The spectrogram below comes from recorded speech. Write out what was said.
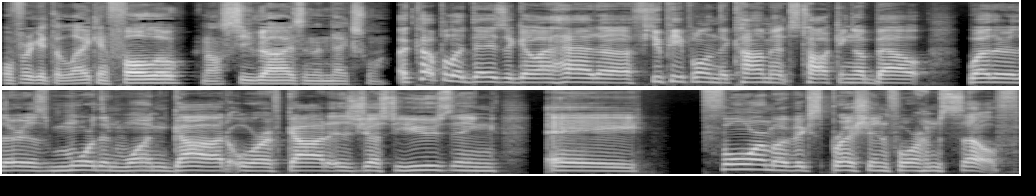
Don't forget to like and follow, and I'll see you guys in the next one. A couple of days ago, I had a few people in the comments talking about whether there is more than one God or if God is just using a form of expression for himself.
